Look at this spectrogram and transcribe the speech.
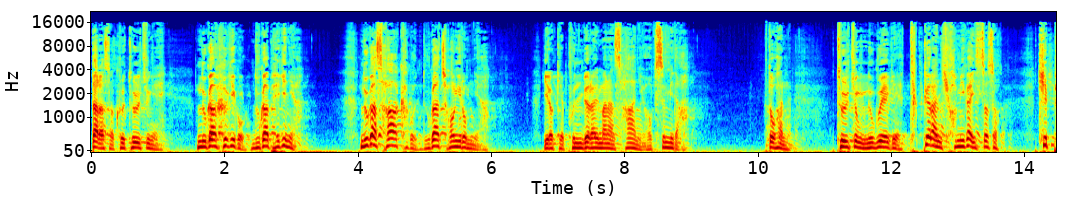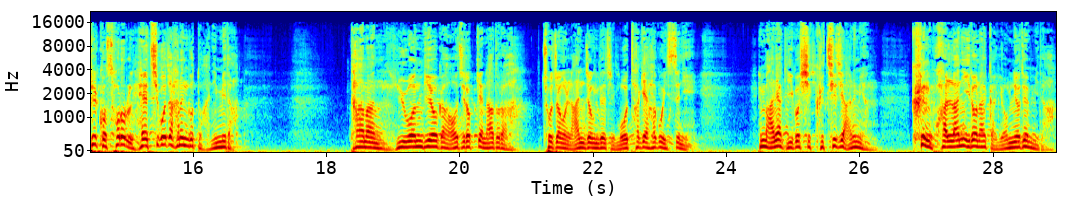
따라서 그 둘 중에 누가 흑이고 누가 백이냐, 누가 사악하고 누가 정의롭냐, 이렇게 분별할 만한 사안이 없습니다. 또한 둘 중 누구에게 특별한 혐의가 있어서 기필코 서로를 해치고자 하는 것도 아닙니다. 다만 유언비어가 어지럽게 나돌아 조정을 안정되지 못하게 하고 있으니 만약 이것이 그치지 않으면 큰 환란이 일어날까 염려됩니다.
